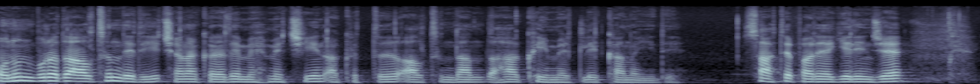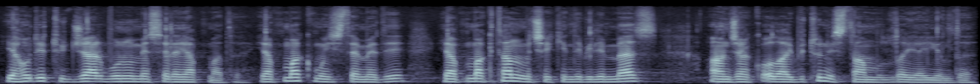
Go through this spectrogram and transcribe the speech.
Onun burada altın dediği Çanakkale'de Mehmetçiğin akıttığı altından daha kıymetli kanıydı. Sahte paraya gelince Yahudi tüccar bunu mesele yapmadı. Yapmak mı istemedi, yapmaktan mı çekindi bilinmez. Ancak olay bütün İstanbul'da yayıldı.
